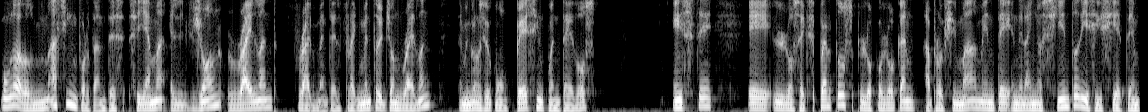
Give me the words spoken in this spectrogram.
uno de los más importantes se llama el John Ryland Fragment, el fragmento de John Ryland, también conocido como P52. Este, los expertos lo colocan aproximadamente en el año 117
